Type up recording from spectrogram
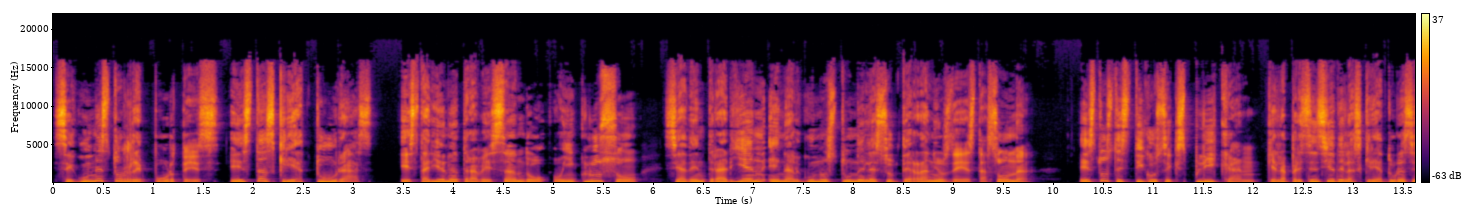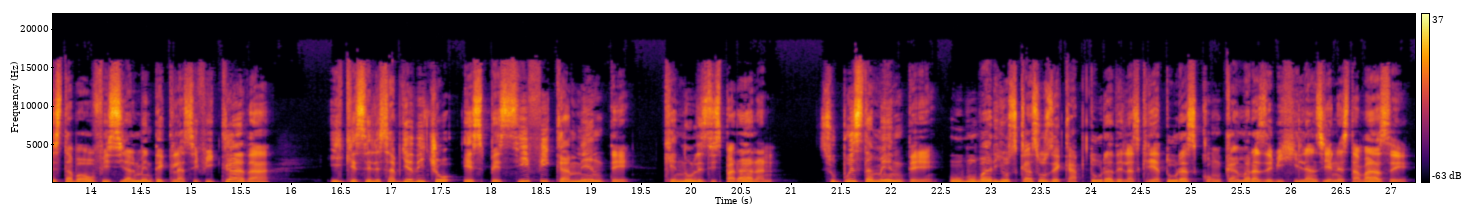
Según estos reportes, estas criaturas estarían atravesando o incluso se adentrarían en algunos túneles subterráneos de esta zona. Estos testigos explican que la presencia de las criaturas estaba oficialmente clasificada y que se les había dicho específicamente que no les dispararan. Supuestamente, hubo varios casos de captura de las criaturas con cámaras de vigilancia en esta base,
